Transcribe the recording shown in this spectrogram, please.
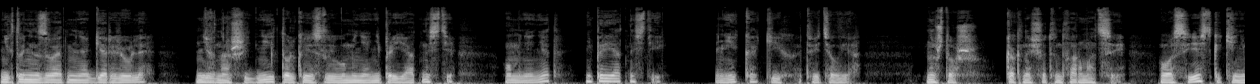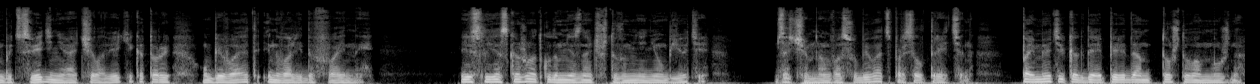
Никто не называет меня Гер Рюле. Не в наши дни, только если у меня неприятности. У меня нет неприятностей». «Никаких», — ответил я. «Ну что ж, как насчет информации? У вас есть какие-нибудь сведения о человеке, который убивает инвалидов войны? Если я скажу, откуда мне знать, что вы меня не убьете?» «Зачем нам вас убивать?» — спросил Третин. «Поймете, когда я передам то, что вам нужно.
